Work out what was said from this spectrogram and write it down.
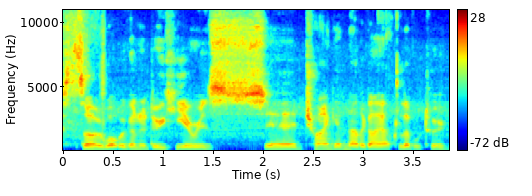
So what we're going to do here is uh, try and get another guy up to level 2.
